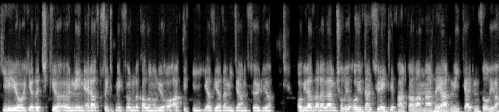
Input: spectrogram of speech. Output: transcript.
giriyor ya da çıkıyor. Örneğin Erasmus'a gitmek zorunda kalan oluyor. O aktif bir yazı yazamayacağını söylüyor. O biraz ara vermiş oluyor. O yüzden sürekli farklı alanlarda yardıma ihtiyacımız oluyor.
